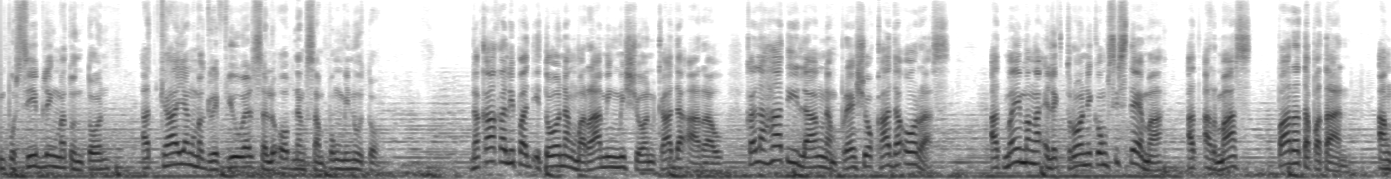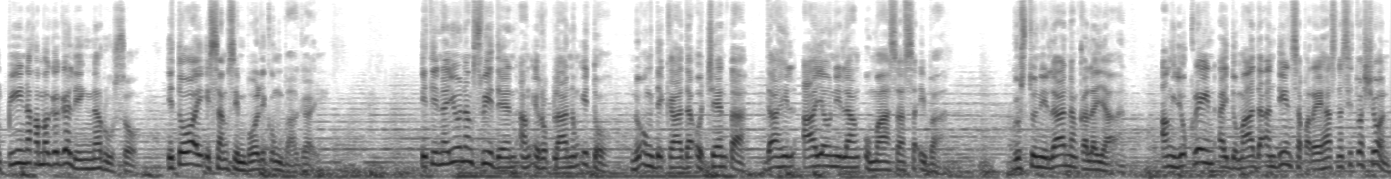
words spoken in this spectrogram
imposibleng matunton, at kayang mag-refuel sa loob ng 10 minuto. Nakakalipad ito ng maraming misyon kada araw, kalahati lang ng presyo kada oras. At may mga elektronikong sistema at armas para tapatan ang pinakamagagaling na Ruso. Ito ay isang simbolikong bagay. Itinayo ng Sweden ang eroplanong ito noong dekada 80 dahil ayaw nilang umasa sa iba. Gusto nila ng kalayaan. Ang Ukraine ay dumadaan din sa parehas na sitwasyon.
